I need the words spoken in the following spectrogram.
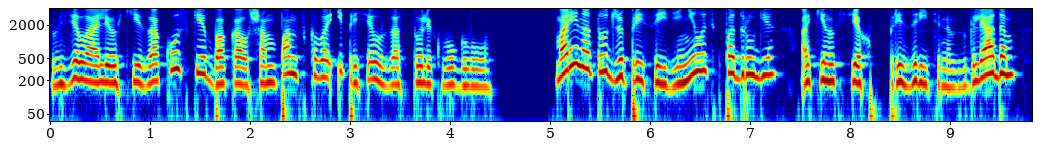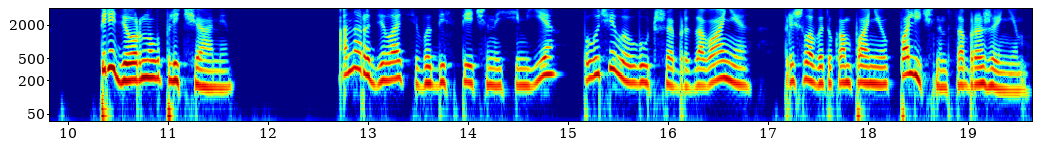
взяла легкие закуски, бокал шампанского и присела за столик в углу. Марина тут же присоединилась к подруге, окинув всех презрительным взглядом, передернула плечами. Она родилась в обеспеченной семье, получила лучшее образование, пришла в эту компанию по личным соображениям,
